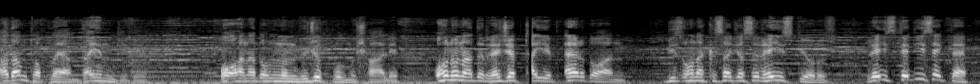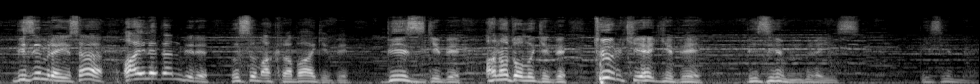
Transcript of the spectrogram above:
adam toplayan dayım gibi. O Anadolu'nun vücut bulmuş hali. Onun adı Recep Tayyip Erdoğan. Biz ona kısacası reis diyoruz. Reis dediysek de bizim reis ha aileden biri. Hısım akraba gibi. Biz gibi. Anadolu gibi. Türkiye gibi. Bizim reis. Bizim reis.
